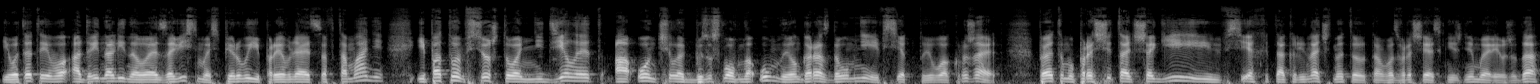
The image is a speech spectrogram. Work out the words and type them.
И вот эта его адреналиновая зависимость впервые проявляется в Тамане, и потом все, что он не делает, а он человек, безусловно, умный, он гораздо умнее всех, кто его окружает. Поэтому просчитать шаги всех и так или иначе, ну это там возвращаясь к Нижней мэрии уже, да,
